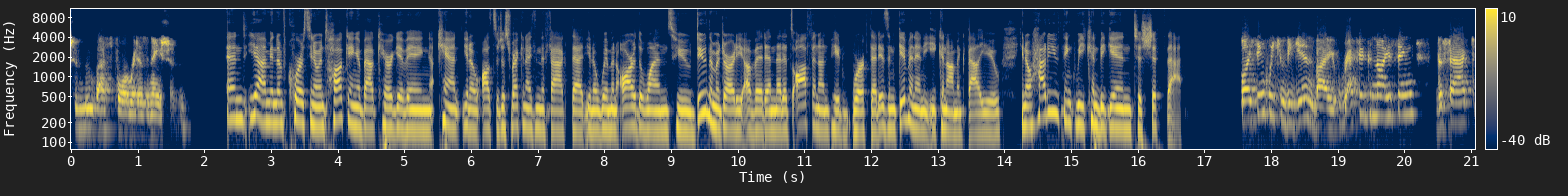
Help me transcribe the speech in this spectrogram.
to move us forward as a nation. And yeah, I mean, of course, you know, in talking about caregiving, can't, you know, also just recognizing the fact that, you know, women are the ones who do the majority of it and that it's often unpaid work that isn't given any economic value. You know, how do you think we can begin to shift that? Well, I think we can begin by recognizing the fact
